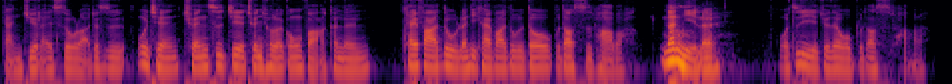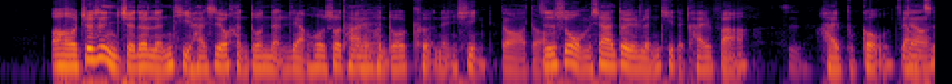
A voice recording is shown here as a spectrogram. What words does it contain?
感觉来说啦，就是目前全世界全球的功法可能开发度、人体开发度都不到十趴吧。那你嘞？我自己也觉得我不到十趴了。哦，就是你觉得人体还是有很多能量，或者说它有很多可能性，对啊，对啊只，是说我们现在对于人体的开发是还不够这样子。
